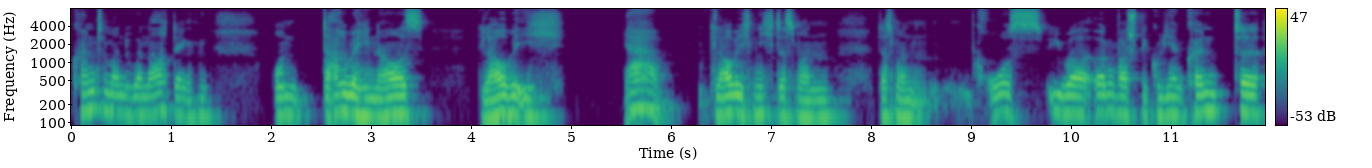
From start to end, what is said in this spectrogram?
könnte man drüber nachdenken. Und darüber hinaus glaube ich, ja, glaube ich nicht, dass man, dass man groß über irgendwas spekulieren könnte.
